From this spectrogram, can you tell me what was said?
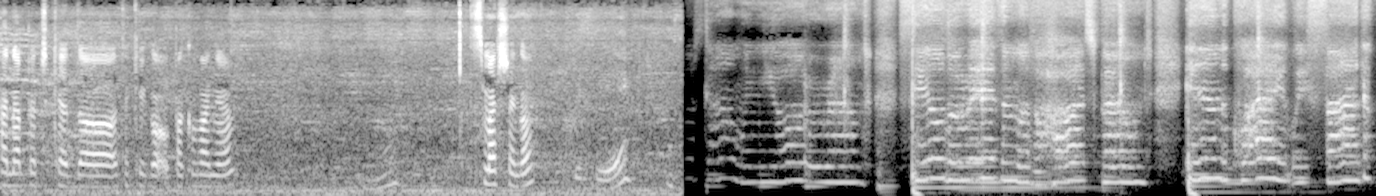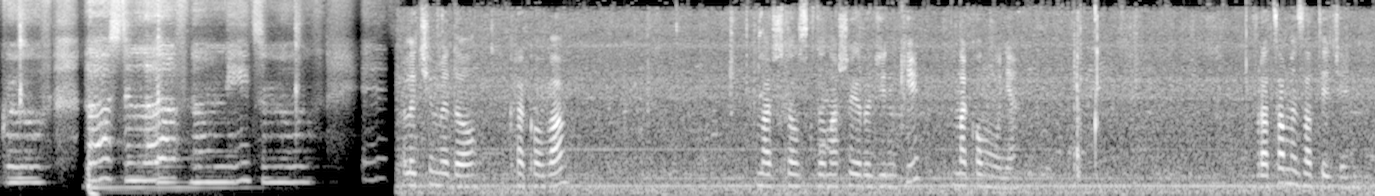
kanapeczkę do takiego opakowania. Smacznego. down Lecimy do Krakowa. Na Śląsk do naszej rodzinki na komunie. Wracamy za tydzień.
